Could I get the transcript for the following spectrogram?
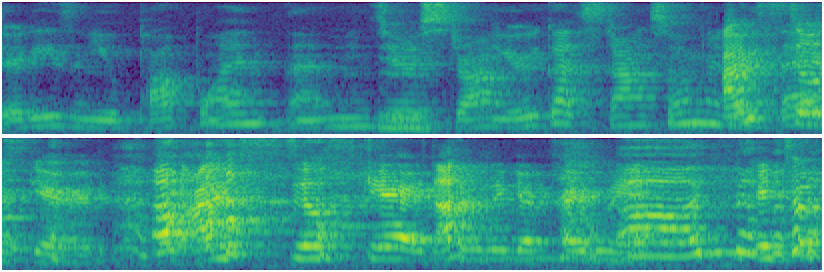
30s and you pop one, that means you're Mm. strong. You got strong swimmers. I'm right still there. scared. I'm still scared that I'm gonna get pregnant. Oh, no. It took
